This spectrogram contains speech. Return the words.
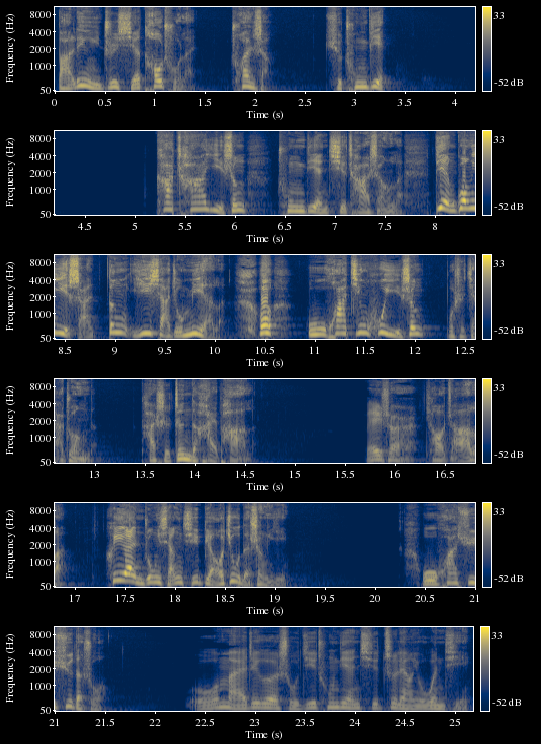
把另一只鞋掏出来穿上，去充电。咔嚓一声，充电器插上了，电光一闪，灯一下就灭了。哦，五花惊呼一声，不是假装的，他是真的害怕了。没事跳闸了。黑暗中响起表舅的声音。五花嘘嘘的说：“我买这个手机充电器质量有问题。”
